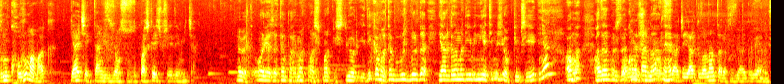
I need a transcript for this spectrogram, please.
bunu korumamak gerçekten vizyonsuzluk. Başka hiçbir şey demeyeceğim. Evet, oraya zaten parmak basmak istiyor idik ama tabii biz burada yargılama diye bir niyetimiz yok kimseyi. Yani Ama adamızda Aman efendim, konuşulan hep sadece yargılanan tarafız, yargılayamayız.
